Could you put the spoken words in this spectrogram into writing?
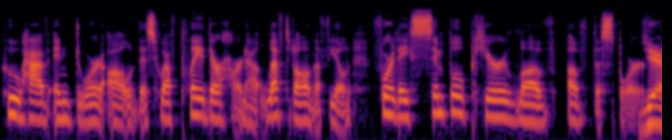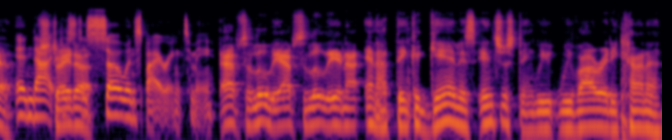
who have endured all of this, who have played their heart out, left it all on the field for the simple, pure love of the sport. Yeah, and that just up. is so inspiring to me. Absolutely, absolutely, and I and I think again it's interesting. We we've already kind of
